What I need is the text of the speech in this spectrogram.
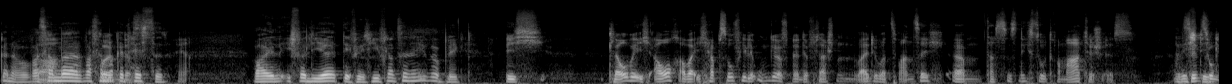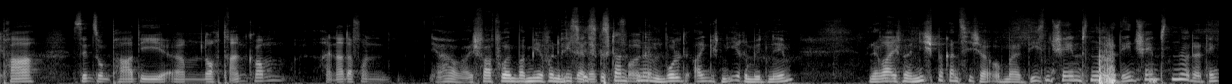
genau. Was ja, haben wir, was haben wir getestet? Ja. Weil ich verliere definitiv langsam den Überblick. Ich glaube ich auch, aber ich habe so viele ungeöffnete Flaschen, weit über 20, ähm, dass es nicht so dramatisch ist. Und es sind so ein paar, sind so ein paar, die ähm, noch drankommen. Einer davon, Ja, aber ich war vorhin bei mir von den Whiskys gestanden Folge. und wollte eigentlich eine Ihre mitnehmen. Und da war ich mir nicht mehr ganz sicher, ob man diesen Jameson oder den Jameson oder den,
